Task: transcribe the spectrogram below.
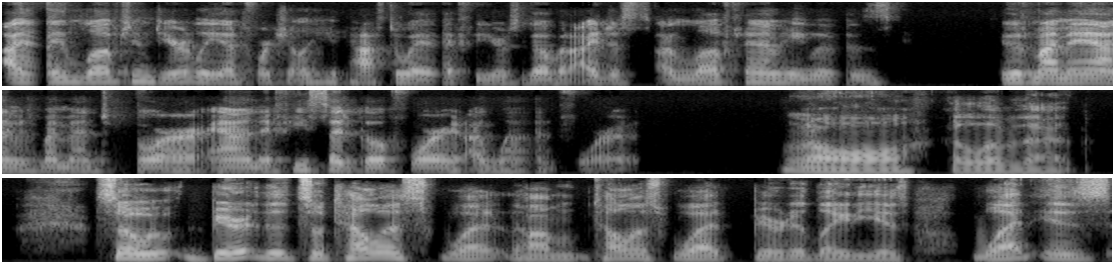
I, I loved him dearly. Unfortunately, he passed away a few years ago, but I just I loved him. He was he was my man. He was my mentor. And if he said go for it, I went for it. Oh, I love that. So beard so tell us what um tell us what bearded lady is. What is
